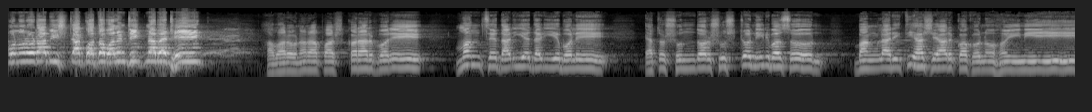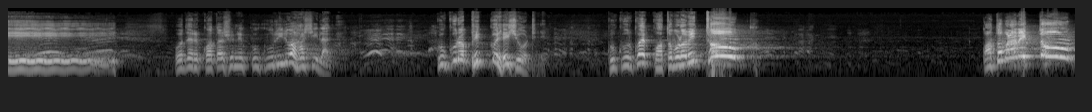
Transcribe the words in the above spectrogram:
পনেরোটা, বিশটা কথা বলেন ঠিক না বে ঠিক? আবার ওনারা পাশ করার পরে মঞ্চে দাঁড়িয়ে দাঁড়িয়ে বলে, এত সুন্দর, সুষ্ঠু নির্বাচন বাংলার ইতিহাসে আর কখনো হয়নি। ওদের কথা শুনে কুকুরেরও হাসি লাগে। কুকুরও ফিক করে হেসে ওঠে। কুকুর কয়, কত বড় মিথ্যুক? কত বড় মিথ্যুক?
